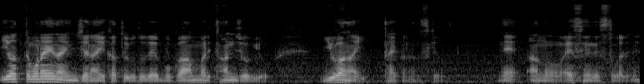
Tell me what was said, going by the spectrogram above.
祝ってもらえないんじゃないかということで僕はあんまり誕生日を言わないタイプなんですけど。ね。あの SNS とかでね。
